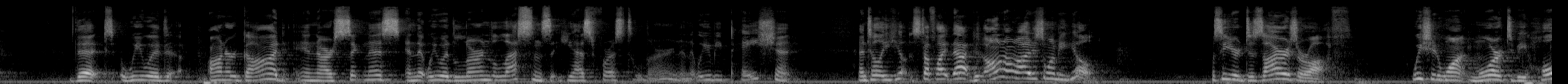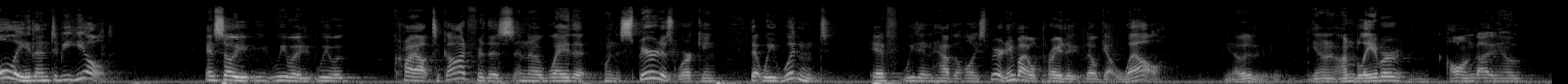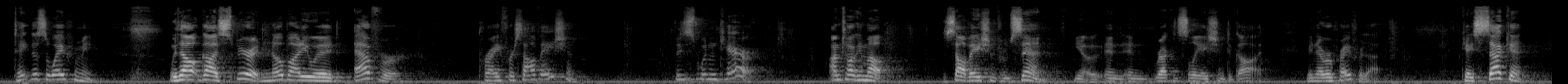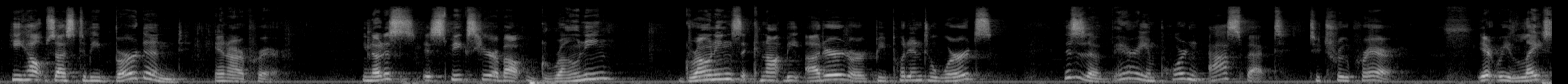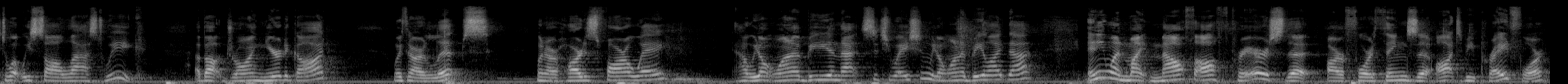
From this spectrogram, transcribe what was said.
that we would honor God in our sickness and that we would learn the lessons that He has for us to learn and that we would be patient until He heals. Stuff like that. Because, oh, no, I just want to be healed. Well, see, your desires are off we should want more to be holy than to be healed. And so we would, we would cry out to God for this in a way that when the Spirit is working, that we wouldn't if we didn't have the Holy Spirit. Anybody will pray to, they'll get well. You know, you know, an unbeliever calling God, you know, take this away from me. Without God's Spirit, nobody would ever pray for salvation. They just wouldn't care. I'm talking about salvation from sin, you know, and, and reconciliation to God. We never pray for that. Okay, second, he helps us to be burdened in our prayer. You notice it speaks here about groaning, groanings that cannot be uttered or be put into words. This is a very important aspect to true prayer. It relates to what we saw last week about drawing near to God with our lips when our heart is far away. How we don't want to be in that situation. We don't want to be like that. Anyone might mouth off prayers that are for things that ought to be prayed for.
